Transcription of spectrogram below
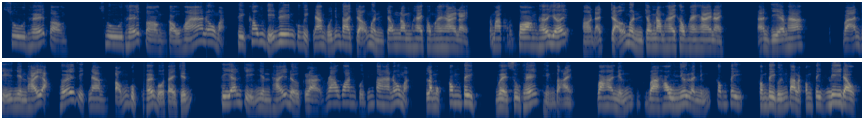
xu thế toàn xu thế toàn cầu hóa đúng không ạ? Thì không chỉ riêng của Việt Nam của chúng ta trở mình trong năm 2022 này mà toàn thế giới họ đã trở mình trong năm 2022 này. Anh chị em ha. Và anh chị nhìn thấy à, thuế Việt Nam tổng cục thuế Bộ Tài chính thì anh chị nhìn thấy được là rao quanh của chúng ta đúng không ạ? Là một công ty về xu thế hiện tại. Và những và hầu như là những công ty công ty của chúng ta là công ty đi đầu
